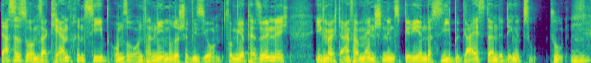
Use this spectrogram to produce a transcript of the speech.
Das ist so unser Kernprinzip, unsere unternehmerische Vision. Von mir persönlich, ich möchte einfach Menschen inspirieren, dass sie begeisternde Dinge zu, tun. Mhm.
